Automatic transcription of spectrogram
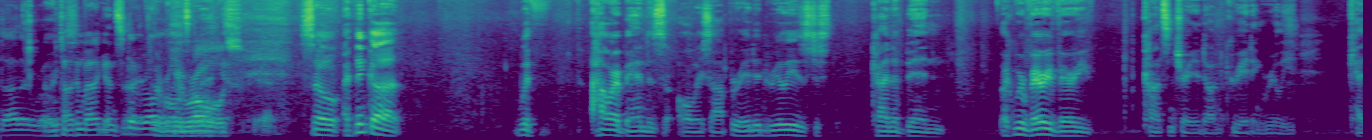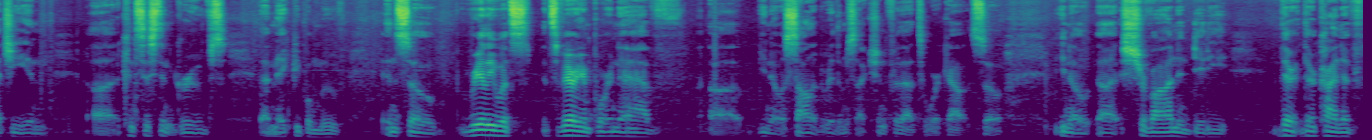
The other roles. what are we talking about again? Sorry. roles. The roles. So I think uh, with how our band has always operated, really is just kind of been like we're very very concentrated on creating really catchy and uh, consistent grooves that make people move. And so really, what's it's very important to have uh, you know a solid rhythm section for that to work out. So you know uh, Shravan and Diddy, they're they're kind of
